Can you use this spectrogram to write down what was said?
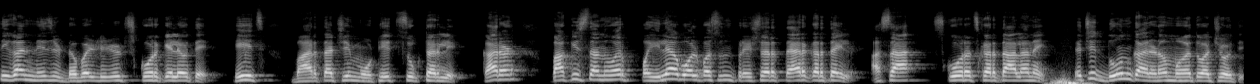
तिघांनीच डबल डिजिट स्कोर केले होते. हीच भारताची मोठी चूक ठरली. कारण पाकिस्तानवर पहिल्या बॉलपासून प्रेशर तयार करता येईल असा स्कोरच करता आला नाही. याची दोन कारणं महत्वाची होती.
